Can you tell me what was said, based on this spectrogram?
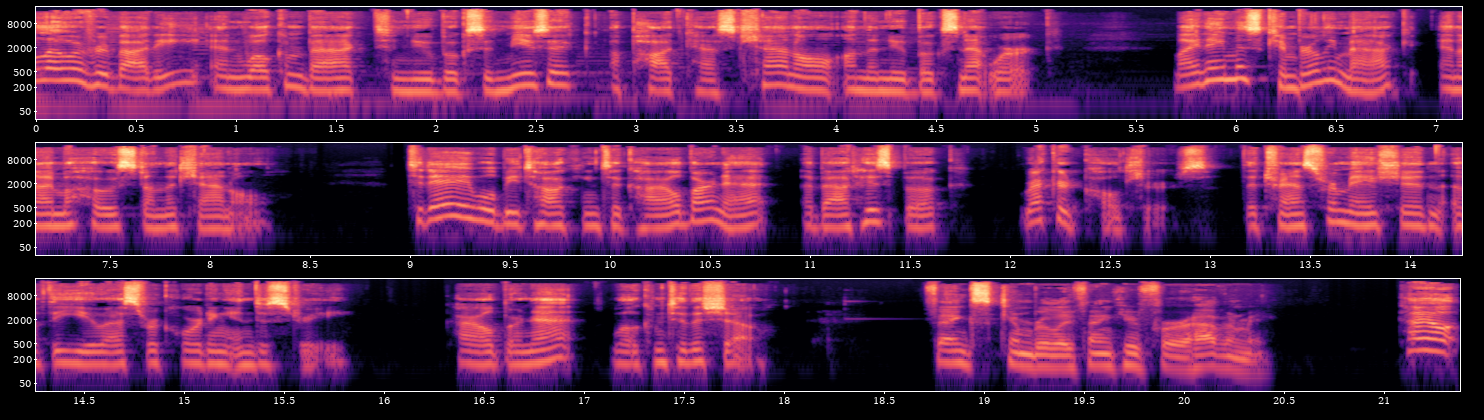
Hello, everybody, and welcome back to New Books and Music, a podcast channel on the New Books Network. My name is Kimberly Mack, and I'm a host on the channel. Today, we'll be talking to Kyle Barnett about his book, Record Cultures The Transformation of the U.S. Recording Industry. Kyle Barnett, welcome to the show. Thanks, Kimberly. Thank you for having me. Kyle,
